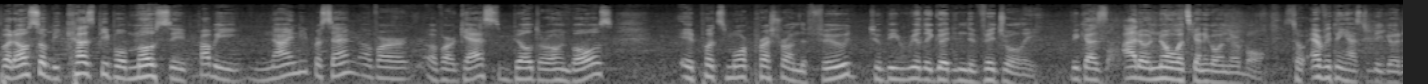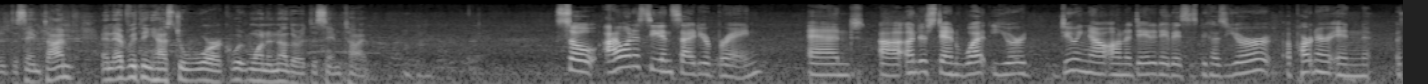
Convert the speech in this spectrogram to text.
But also because people mostly, probably 90% of our of our guests build their own bowls, it puts more pressure on the food to be really good individually because I don't know what's going to go in their bowl. So everything has to be good at the same time, and everything has to work with one another at the same time. So I want to see inside your brain and uh, understand what you're doing now on a day-to-day basis because you're a partner in a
